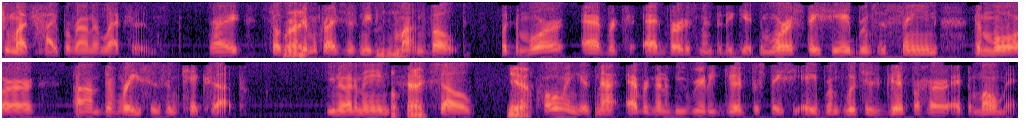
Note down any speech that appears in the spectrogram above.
too much hype around elections, right? So the Right. Democrats just need to come out and vote. But the more advert advertisement that they get, the more Stacey Abrams is seen, the more um, the racism kicks up. You know what I mean? Okay. So Yeah. polling is not ever going to be really good for Stacey Abrams, which is good for her at the moment,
